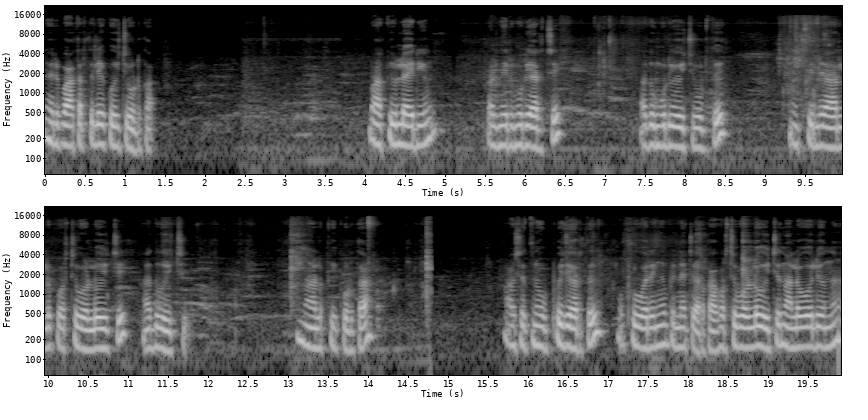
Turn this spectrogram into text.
ഇനി ഒരു പാത്രത്തിലേക്ക് ഒഴിച്ച് കൊടുക്കാം. ബാക്കിയുള്ള അരിയും വെള്ളനീരും കൂടി അരച്ച് അതും കൂടി ഒഴിച്ച് കൊടുത്ത് മിക്സിന്റെ ജാറിൽ കുറച്ച് വെള്ളം ഒഴിച്ച് അത് ഒഴിച്ച് ഇളക്കി കൊടുക്കാം. ആവശ്യത്തിന് ഉപ്പ് ചേർത്ത് ഉപ്പ് ഉരങ്ങി പിന്നെ ചേർക്കാം. കുറച്ച് വെള്ളം ഒഴിച്ച് നല്ലപോലെ ഒന്ന്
